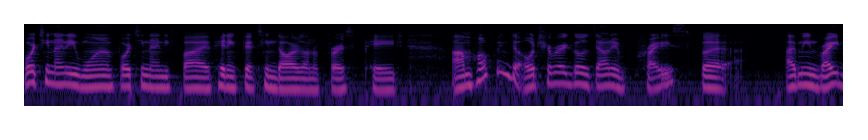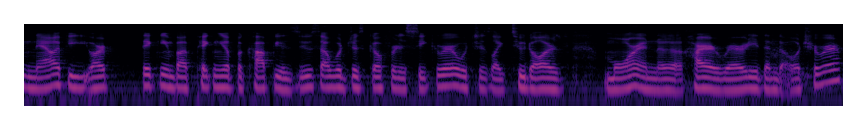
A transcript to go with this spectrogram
1491 1495 hitting $15 on the first page i'm hoping the ultra rare goes down in price but i mean right now if you are thinking about picking up a copy of zeus i would just go for the secret rare which is like two dollars more and a higher rarity than the ultra rare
